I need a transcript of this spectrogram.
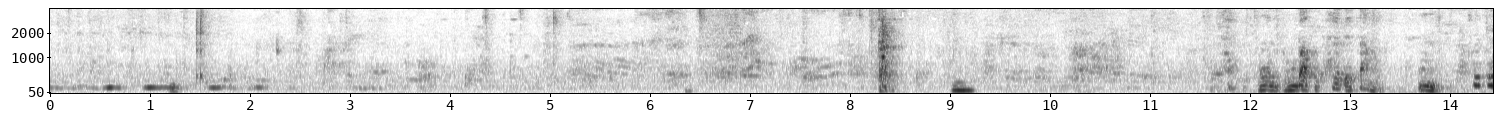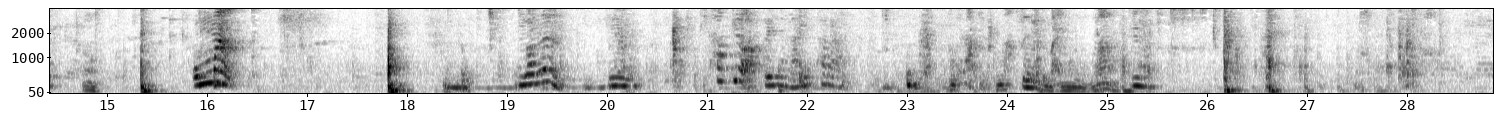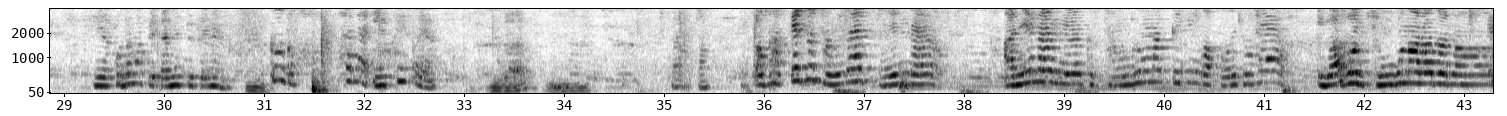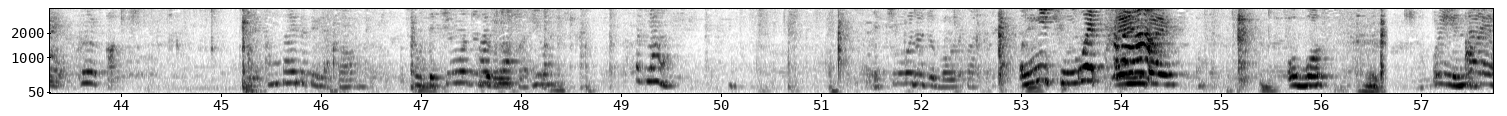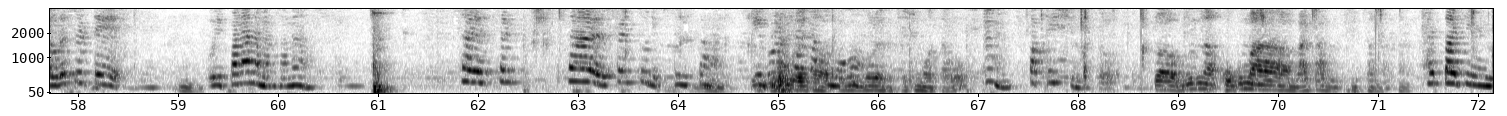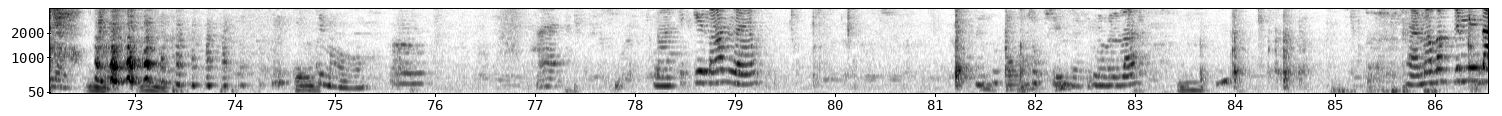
돈, 돈 받고 팔겠다. 응, 그지? 응. 엄마. 이거는 음, 학교 앞에서 많이 팔아. 학- 학생들 많이 먹는구나. 응. 내가 고등학교 다녔을 때는 그거. 하나 1페소야. 이거야? 음. 어, 밖에서 장사해도 되겠네요. 아니면은 그 당근 맡기신 거 거기서 해요. 이거? 그건 중고나라잖아. 응, 그러니까. 이제 청사해도 되겠어. 어, 내 친구들도 하지 마. 거야. 이거. 마. 내 친구들도 먹을 거야. 언니 중고에 팔아. 엔가이스. 오보스. 우리 옛날에 어렸을 때 우리 바나나 많잖아. 살, 살, 살, 살돈 없으니까 이거를 이거에서 삶아서 먹어. 이거에서 대신 먹었다고? 응, 밥 대신. 저 우리나라 고구마 맛하고 비슷한 맛. 살 빠지는 맛. 음, 음. 고구마. 먹어. 응. 네. 맛있긴 하네. 어. 먹을래? 음. 잘 먹었습니다.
